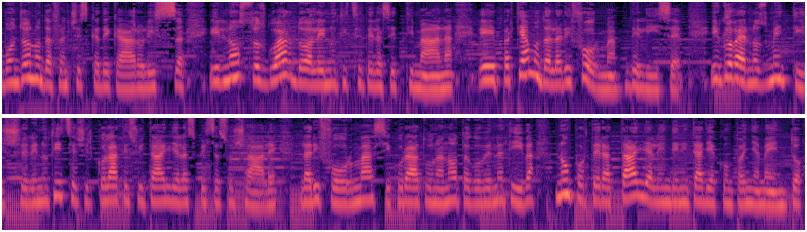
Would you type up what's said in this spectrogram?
buongiorno da Francesca De Carolis. Il nostro sguardo alle notizie della settimana e partiamo dalla riforma dell'ISE. Il governo smentisce le notizie circolate sui tagli alla spesa sociale. La riforma, assicurato una nota governativa, non porterà tagli alle indennità di accompagnamento.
